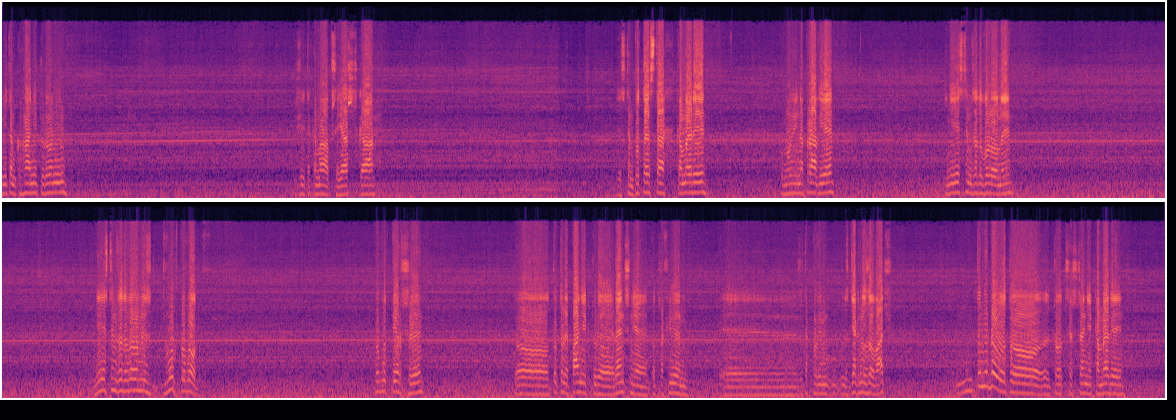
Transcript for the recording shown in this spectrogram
Witam kochani, Turonin. Dzisiaj taka mała przejażdżka. Jestem po testach kamery po mojej naprawie i nie jestem zadowolony. Nie jestem zadowolony z dwóch powodów. Powód pierwszy to, to telepanie, które ręcznie potrafiłem, yy, że tak powiem, zdiagnozować. To nie było to, to trzeszczenie kamery,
